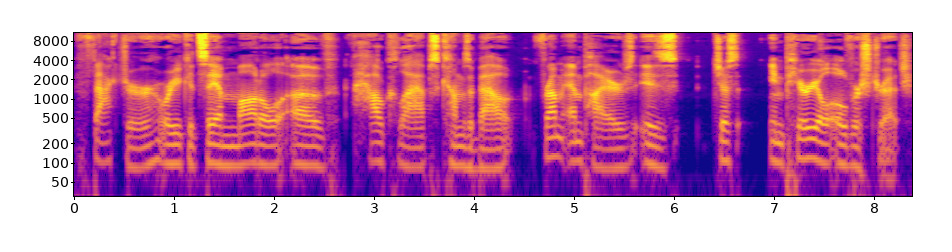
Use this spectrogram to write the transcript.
factor, or you could say a model of how collapse comes about from empires is just imperial overstretch.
